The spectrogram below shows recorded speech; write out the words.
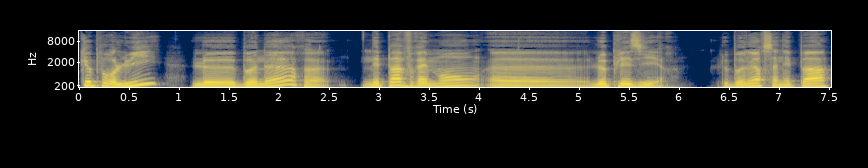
que pour lui, le bonheur n'est pas vraiment euh, le plaisir. Le bonheur, ça n'est pas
